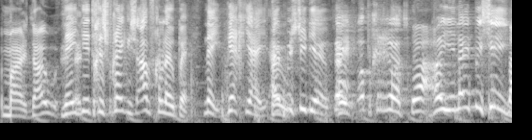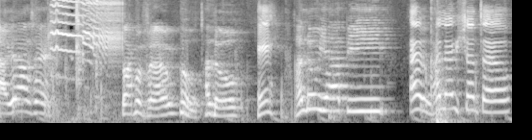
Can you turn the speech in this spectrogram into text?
maar nou... Nee, dit gesprek is afgelopen. Nee, weg jij. Uit Oh. mijn studio. Weg, opgerot. Ja. Wil je nooit meer zien. Nou ja, zeg. Dag mevrouw. Oh, hallo. Hè? Hallo Jaapie. Oh, hallo Chantal.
